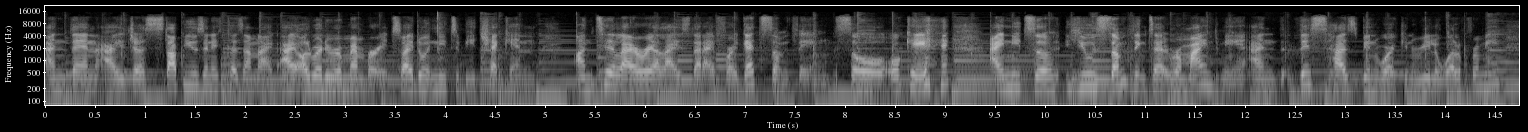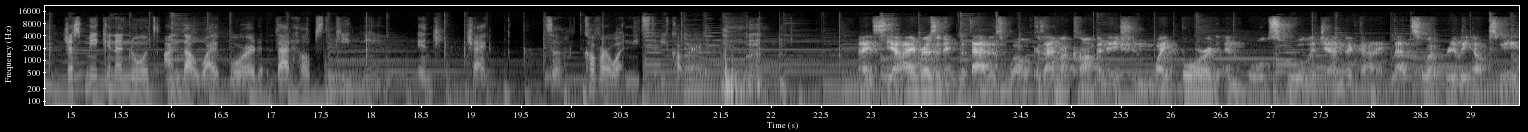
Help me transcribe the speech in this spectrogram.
and then I just stop using it because I'm like, I already remember it. So I don't need to be checking until I realize that I forget something. So, okay, I need to use something to remind me. And this has been working really well for me. Just making a note on that whiteboard that helps to keep me in check to cover what needs to be covered. Nice. Yeah, I resonate with that as well because I'm a combination whiteboard and old school agenda guy. That's what really helps me.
